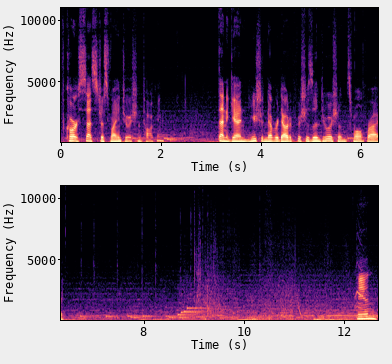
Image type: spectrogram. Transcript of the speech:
Of course, that's just my intuition talking. Then again, you should never doubt a fish's intuition, small fry. And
